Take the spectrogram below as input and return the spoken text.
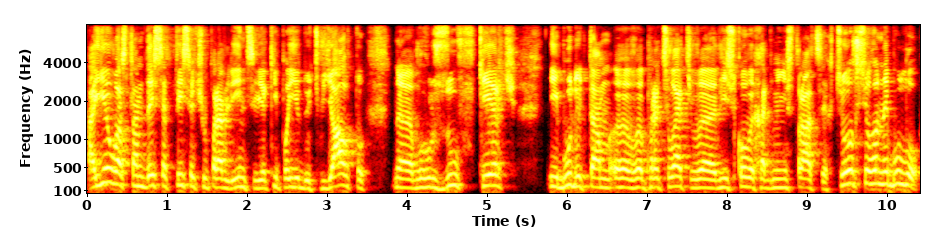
А є у вас там 10 тисяч управлінців, які поїдуть в Ялту, е, в Гурзу, в Керч і будуть там е, працювати в військових адміністраціях. Цього всього не було.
